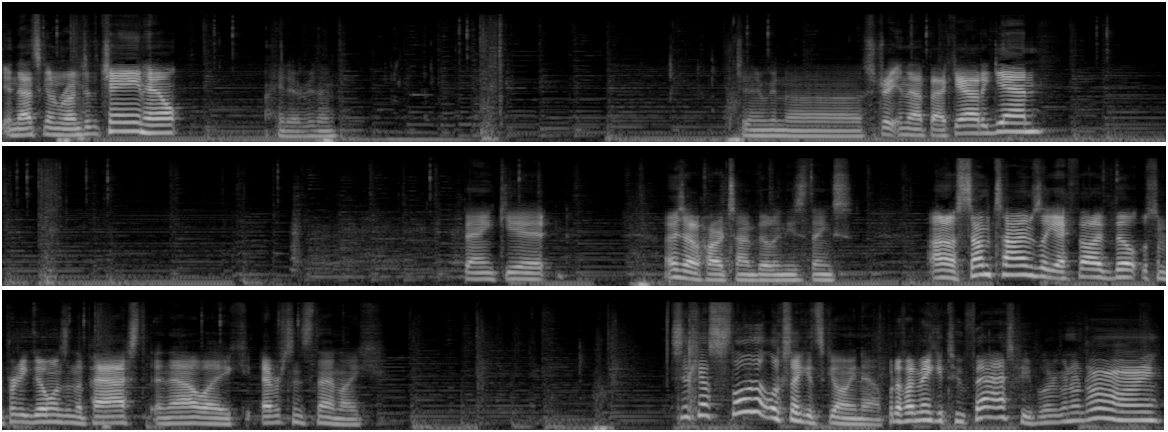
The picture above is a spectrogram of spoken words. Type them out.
And that's gonna run to the chain, hell. I hate everything. Okay, we're gonna straighten that back out again. Bank it. I always have a hard time building these things. I don't know, sometimes, like, I thought I built some pretty good ones in the past, and now, like, ever since then, like... See how slow that looks like it's going now. But if I make it too fast, people are gonna die.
